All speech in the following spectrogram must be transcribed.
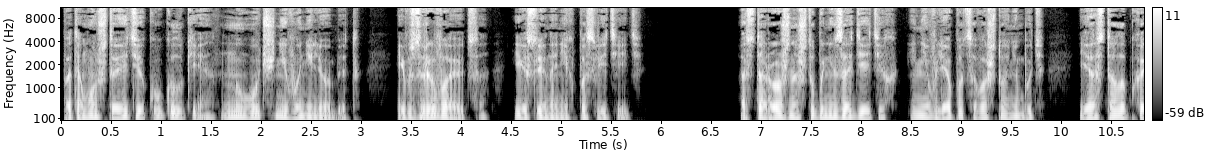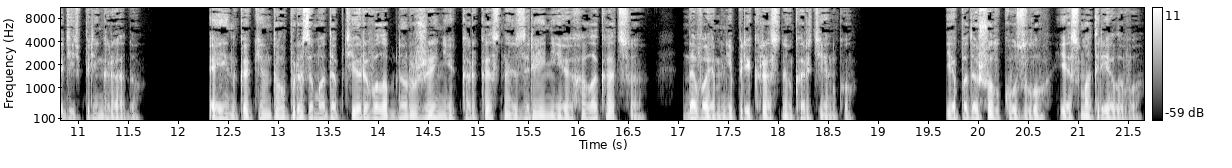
Потому что эти куколки, ну, очень его не любят и взрываются, если на них посветить. Осторожно, чтобы не задеть их и не вляпаться во что-нибудь, я стал обходить преграду. Эйн каким-то образом адаптировал обнаружение, каркасное зрение и эхолокацию, давая мне прекрасную картинку. Я подошел к узлу и осмотрел его.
